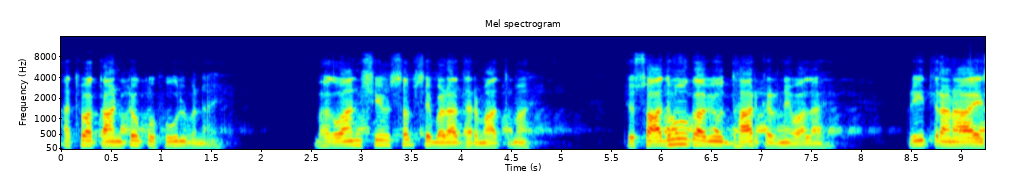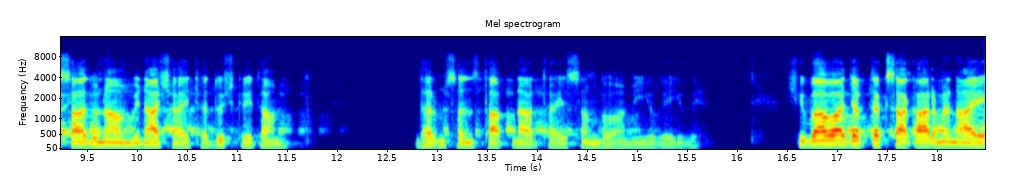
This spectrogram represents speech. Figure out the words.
अथवा कांटों को फूल बनाएँ। भगवान शिव सबसे बड़ा धर्मात्मा है जो साधुओं का भी उद्धार करने वाला है। प्रीतरणाय साधु नाम विनाशाय च दुष्कृताम। धर्म संस्थापनार्थाय संभवामी युगे युगे। शिव बाबा जब तक साकार में न आए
